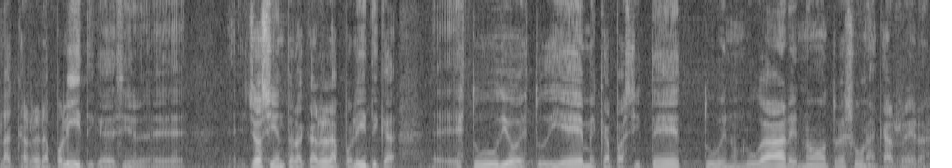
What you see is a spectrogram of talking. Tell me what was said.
la carrera política, es decir, eh, yo siento la carrera política, estudio, estudié, me capacité, estuve en un lugar, en otro, es una carrera,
